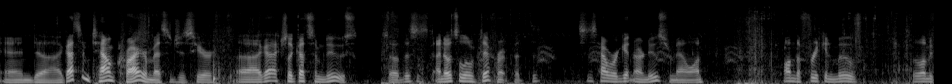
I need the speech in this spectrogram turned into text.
and uh, I got some town crier messages here. Uh, I got, actually got some news. So this is, I know it's a little different, but this, this is how we're getting our news from now on. On the freaking move. So let me,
